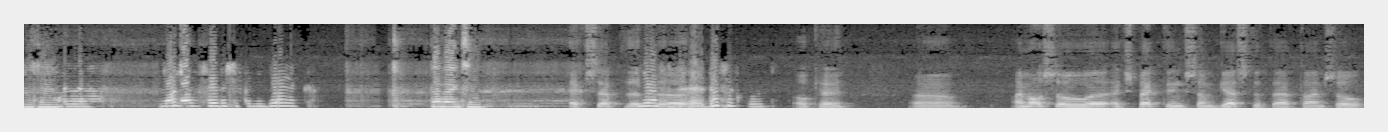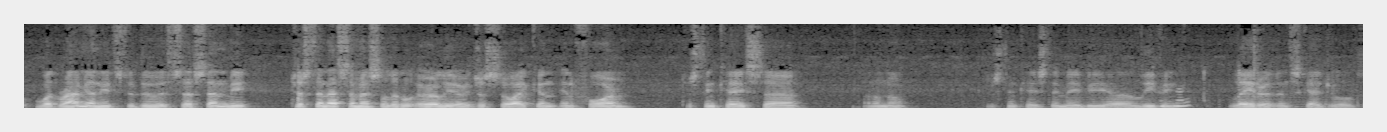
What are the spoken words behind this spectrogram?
Э, Может быть, следующий понедельник? Давайте. Except that Yes, uh, this is good. Okay. Uh, I'm also uh, expecting some guests at that time, so what Ramya needs to do is uh, send me just an SMS a little earlier, just so I can inform, just in case, uh, I don't know, just in case they may be uh, leaving later than scheduled.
